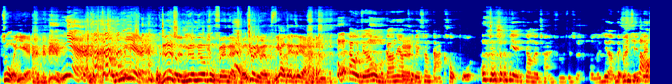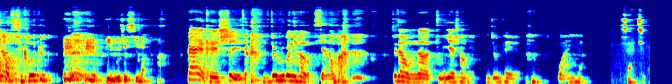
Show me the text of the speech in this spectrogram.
作业，念，念，我真的是呢呢不分的，求求你们不要再这样。哎，我觉得我们刚刚那样特别像打口播，就是变相的传输，就是我们这样陪伴洗脑，洗口。歌，并不是洗脑。大家也可以试一下，就如果你很闲的话，就在我们的主页上面，你就可以玩一下。下一期吧。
